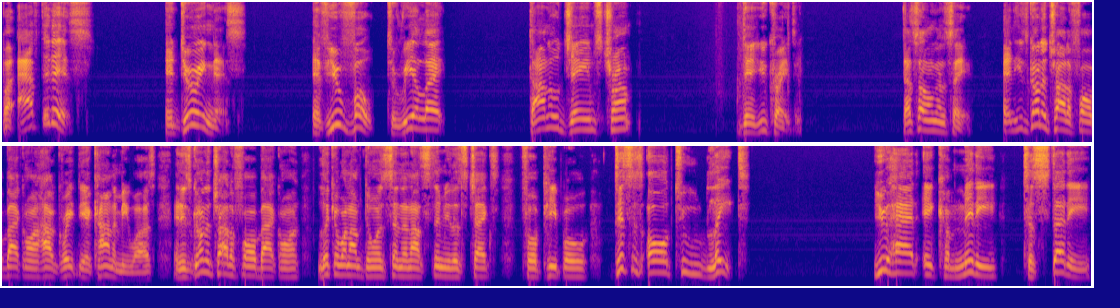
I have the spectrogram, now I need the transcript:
But after this, and during this, if you vote to reelect Donald James Trump, then you crazy. That's all I'm going to say. And he's going to try to fall back on how great the economy was. And he's going to try to fall back on, look at what I'm doing, sending out stimulus checks for people. This is all too late. You had a committee to study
